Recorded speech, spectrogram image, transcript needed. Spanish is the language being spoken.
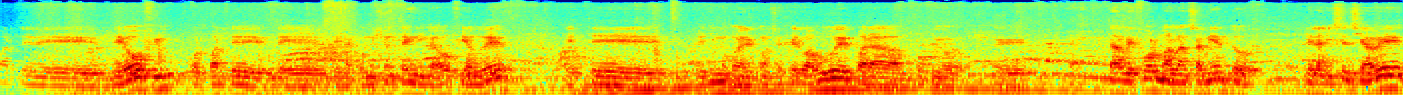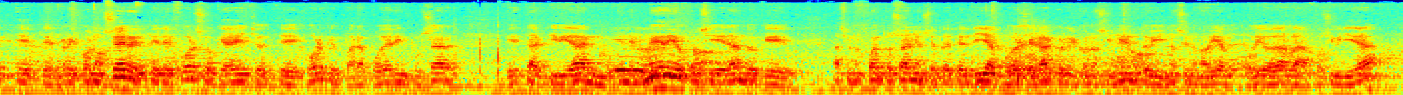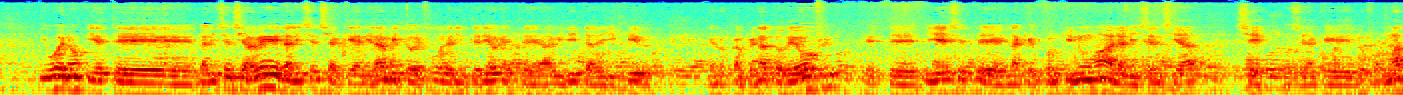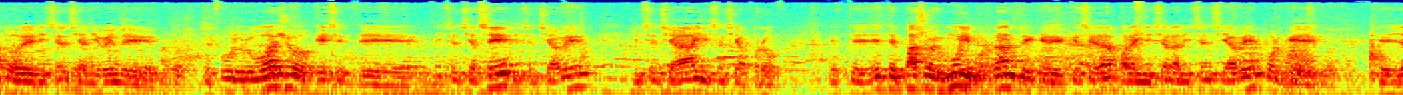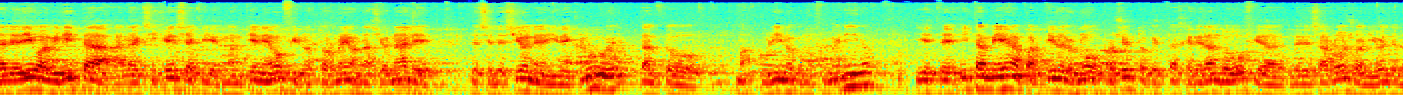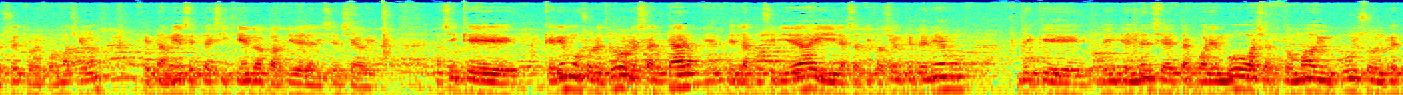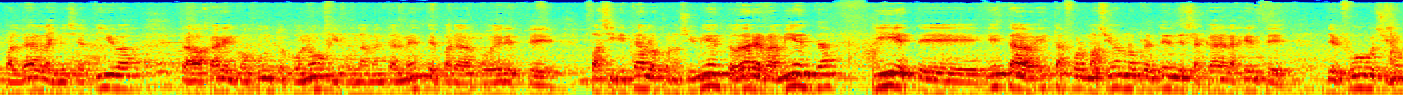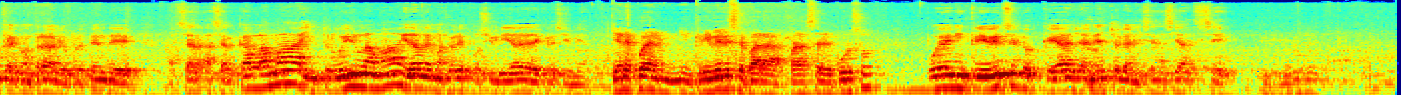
parte de, OFI, por parte de, la Comisión Técnica OFI AUDED. Este, venimos con el consejero Abude para eh, darle forma al lanzamiento de la licencia B, este, reconocer este, el esfuerzo que ha hecho Jorge para poder impulsar esta actividad en, en el medio, considerando que hace unos cuantos años se pretendía poder llegar con el conocimiento y no se nos había podido dar la posibilidad. Y bueno, y este, la licencia B, la licencia que en el ámbito del fútbol del interior este, habilita dirigir en los campeonatos de OFI, este, y es este, la que continúa a la licencia C. O sea que los formatos de licencia a nivel de, fútbol uruguayo es este, licencia C, licencia B, licencia A y licencia Pro. Este, este paso es muy importante que se da para iniciar la licencia B porque ya le digo, habilita a la exigencia que mantiene OFI en los torneos nacionales de selecciones y de clubes, tanto masculino como femenino, y, este, y también a partir de los nuevos proyectos que está generando OFI de desarrollo a nivel de los centros de formación, que también se está exigiendo a partir de la licencia B. Así que queremos sobre todo resaltar este, la posibilidad y la satisfacción que tenemos de que la Intendencia de Tacuarembó haya tomado impulso en respaldar la iniciativa, trabajar en conjunto con OFI fundamentalmente para poder este, facilitar los conocimientos, dar herramientas y este, esta, esta formación no pretende sacar a la gente del fútbol, sino que al contrario, pretende acercarla más, instruirla más y darle mayores posibilidades de crecimiento. ¿Quiénes pueden inscribirse para, para hacer el curso? Pueden inscribirse los que hayan hecho la licencia C.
